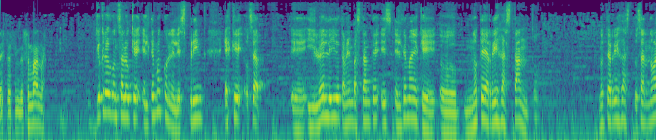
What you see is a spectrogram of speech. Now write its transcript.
este fin de semana. yo creo, Gonzalo, que el tema con el sprint es que, o sea, eh, y lo he leído también bastante, es el tema de que no te arriesgas tanto. No te arriesgas, o sea, no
